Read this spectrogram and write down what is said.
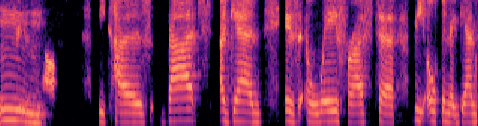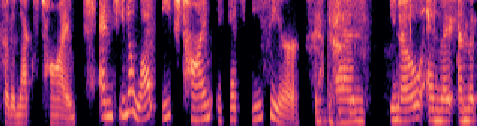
mm. for yourself because that again is a way for us to be open again for the next time. And you know what? Each time it gets easier. It does. You know and the and the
